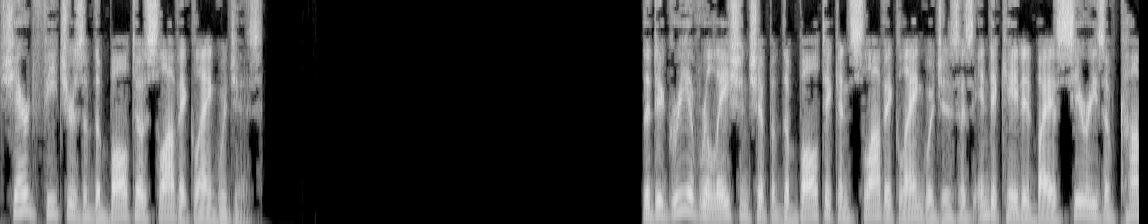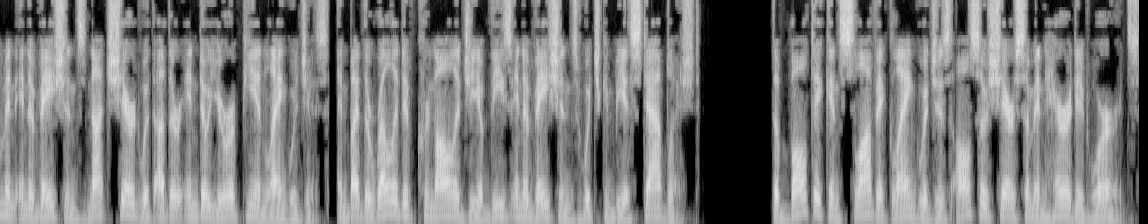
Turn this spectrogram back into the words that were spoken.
Shared features of the Balto-Slavic languages The degree of relationship of the Baltic and Slavic languages is indicated by a series of common innovations not shared with other Indo-European languages, and by the relative chronology of these innovations which can be established. The Baltic and Slavic languages also share some inherited words.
